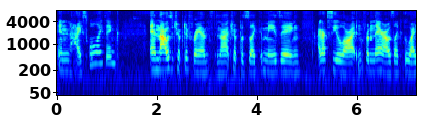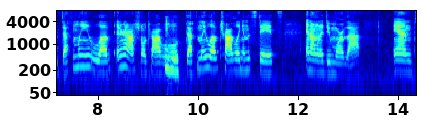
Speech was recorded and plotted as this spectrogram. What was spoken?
in high school, I think. And that was a trip to France, and that trip was like amazing. I got to see a lot, and from there, I was like, "Ooh, I definitely love international travel. Mhm. Definitely love traveling in the states, and I want to do more of that." And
